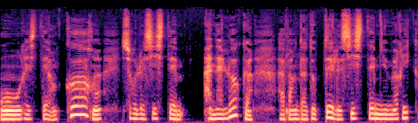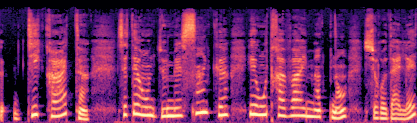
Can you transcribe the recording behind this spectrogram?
on restait encore sur le système analogue avant d'adopter le système numérique DICAT. C'était en 2005 et on travaille maintenant sur Dalet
